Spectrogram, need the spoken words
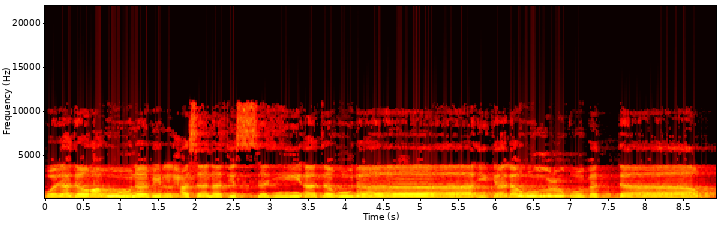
ويدرؤون بالحسنة السيئة أولئك لهم عقبى الدار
